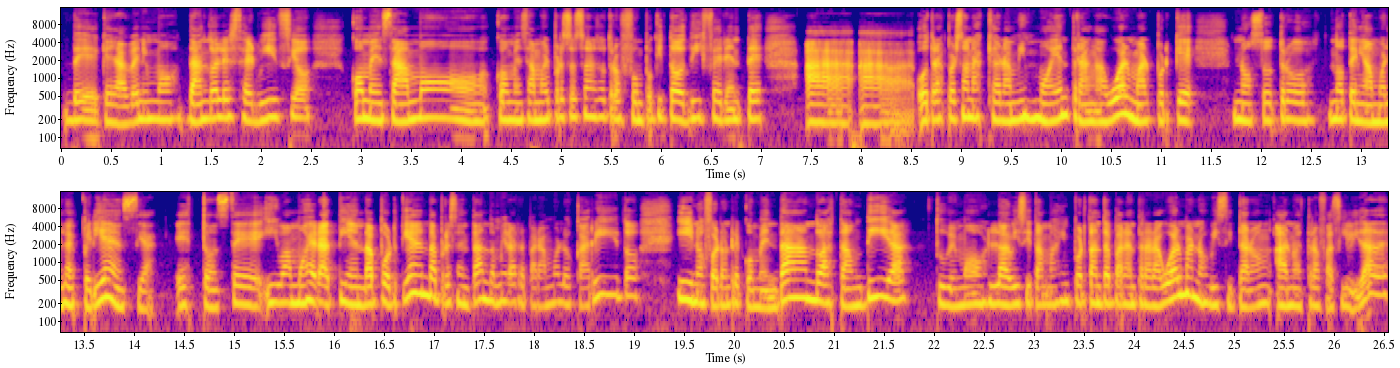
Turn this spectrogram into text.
de que ya venimos dándole servicio, comenzamos, comenzamos el proceso nosotros fue un poquito diferente a, otras personas que ahora mismo entran a Walmart porque nosotros no teníamos la experiencia. Entonces íbamos, era tienda por tienda presentando, mira, reparamos los carritos y nos fueron recomendando hasta un día tuvimos la visita más importante para entrar a Walmart, nos visitaron a nuestras facilidades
